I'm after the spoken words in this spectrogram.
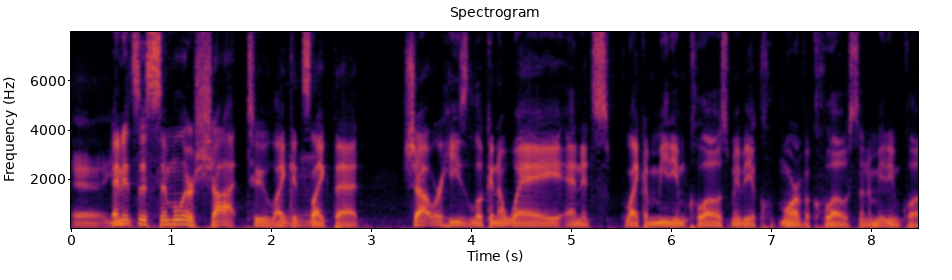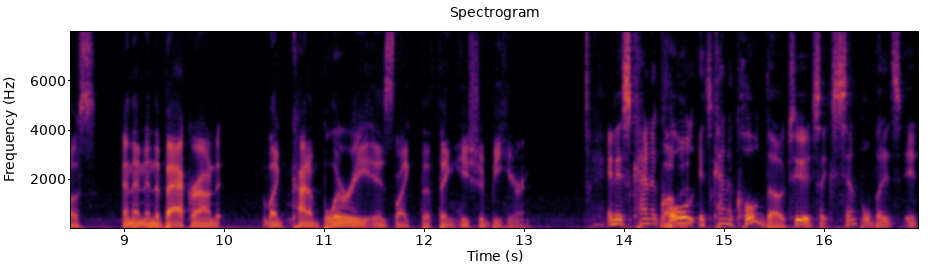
And, And it's a similar shot too. Like Mm-hmm. it's like that shot where he's looking away, and it's like a medium close, maybe a cl- more of a close than a Mm-hmm. medium close, and then in the background, like kind of blurry, is like the thing he should be hearing. and it's kind of Love cold. it. It's kind of cold though too. It's like simple, but it's it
